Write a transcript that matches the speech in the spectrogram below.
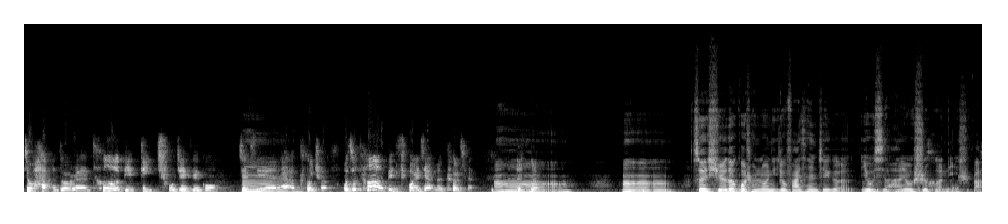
就很多人特别抵触这些功。这些呃课程，我就特别喜欢这样的课程。啊，嗯嗯嗯，所以学的过程中，你就发现这个又喜欢又适合你，是吧？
